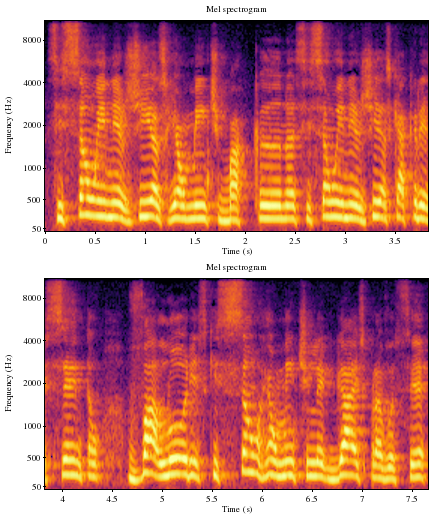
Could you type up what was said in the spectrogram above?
se são energias realmente bacanas, se são energias que acrescentam valores que são realmente legais para você.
